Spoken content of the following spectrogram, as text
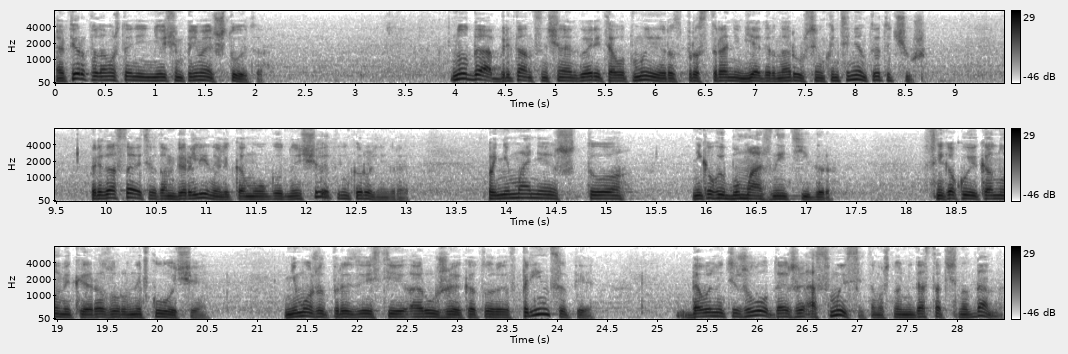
Во-первых, потому что они не очень понимают, что это. Ну да, британцы начинают говорить, а вот мы распространим ядерное оружие всему континенту, это чушь. Предоставить его там Берлину или кому угодно еще, это никакой роли не играет. Понимание, что никакой бумажный тигр с никакой экономикой, разорванный в клочья, не может произвести оружие, которое в принципе довольно тяжело даже осмыслить, потому что ну, недостаточно данных.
